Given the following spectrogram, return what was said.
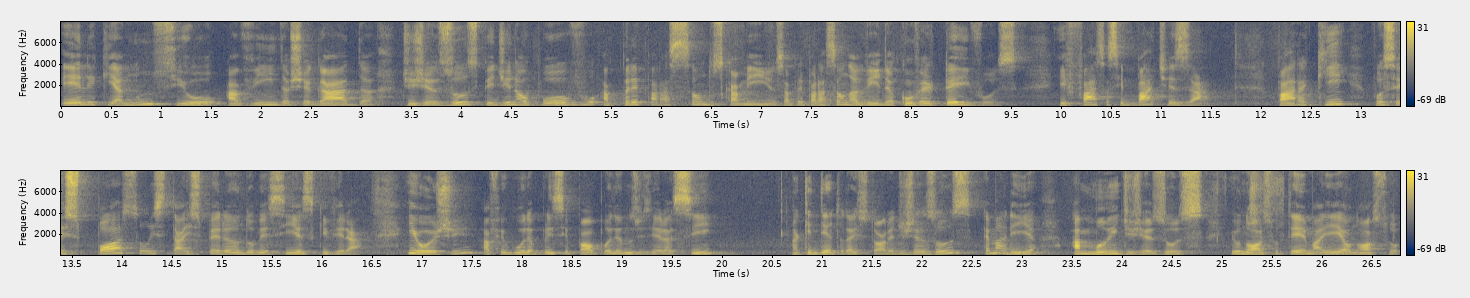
ele que anunciou a vinda, a chegada de Jesus, pedindo ao povo a preparação dos caminhos, a preparação da vida. Convertei-vos e faça-se batizar, para que vocês possam estar esperando o Messias que virá. E hoje a figura principal, podemos dizer assim, aqui dentro da história de Jesus, é Maria, a mãe de Jesus. E o nosso tema aí é o nosso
